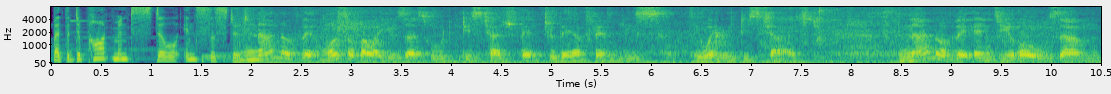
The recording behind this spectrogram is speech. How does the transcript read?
but the department still insisted. None of the, most of our users would discharge back to their families when we discharged. None of the NGOs um,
